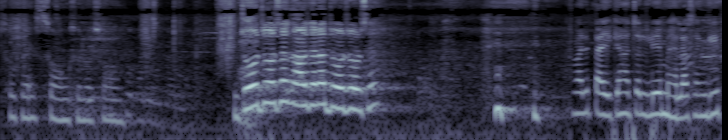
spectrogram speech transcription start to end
सो सॉन्ग सुनो सॉन्ग ज़ोर ज़ोर से गाओ जरा ज़ोर ज़ोर से। हमारी ताई के यहाँ चल रही है महिला संगीत।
